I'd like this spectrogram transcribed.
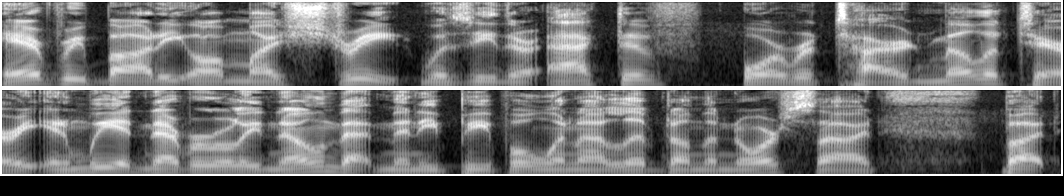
everybody on my street was either active or retired military, and we had never really known that many people when I lived on the north side. But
